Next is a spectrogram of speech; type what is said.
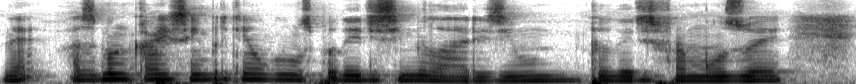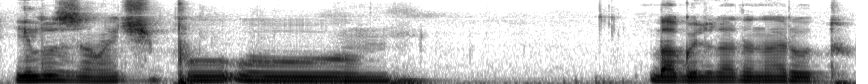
Né? As Bankai sempre têm alguns poderes similares. E um poder famoso é ilusão. É tipo o bagulho lá do Naruto.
